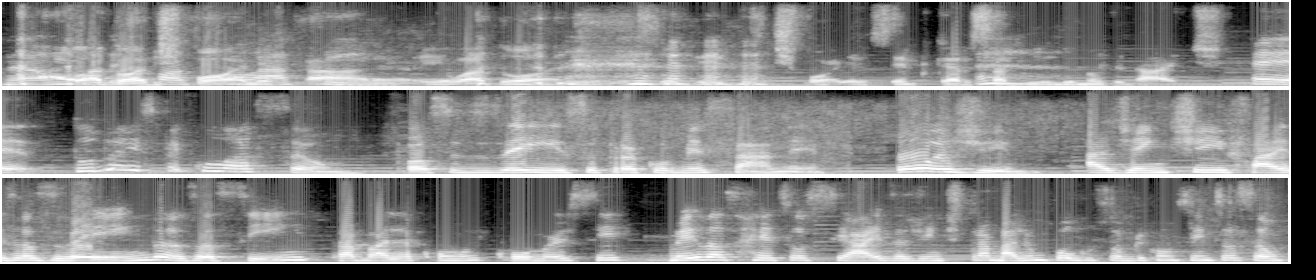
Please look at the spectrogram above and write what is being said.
Não, eu adoro spoiler, cara. Eu adoro. Eu sou de spoiler. Eu sempre quero saber de novidade. É, tudo é especulação. Posso dizer isso para começar, né? Hoje, a gente faz as vendas, assim, trabalha com e-commerce. No meio das redes sociais, a gente trabalha um pouco sobre conscientização,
